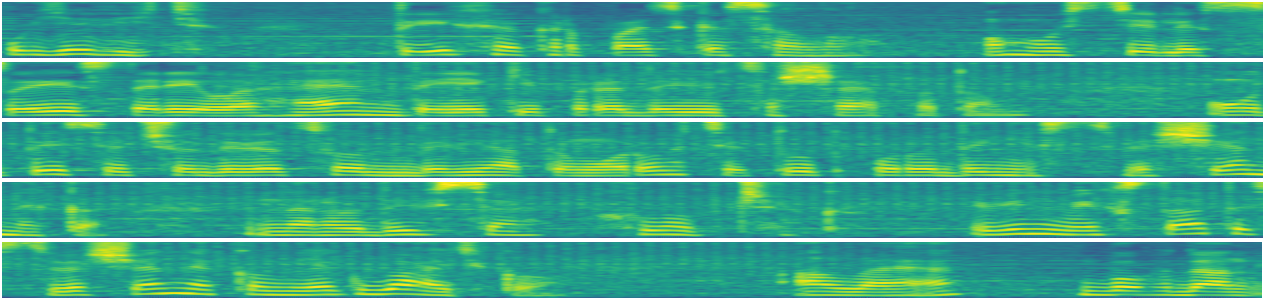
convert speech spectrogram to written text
Уявіть, тихе карпатське село, густі ліси, старі легенди, які передаються шепотом. У 1909 році тут у родині священника народився хлопчик. Він міг стати священником як батько, але Богдан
